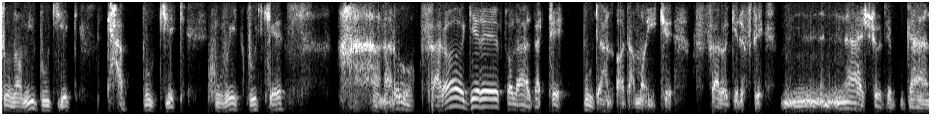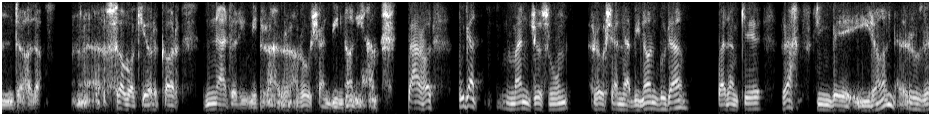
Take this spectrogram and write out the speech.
سونامی بود یک تب بود یک کویت بود که همه رو فرا گرفت. حالا البته بودن آدمایی که فرا گرفته نشده بودند. حالا ساواکی رو کار نداریم روشن بینانی هم. به حال بودن. من جز اون روشن نبینان بودم. بعدم که رفتیم به ایران روز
